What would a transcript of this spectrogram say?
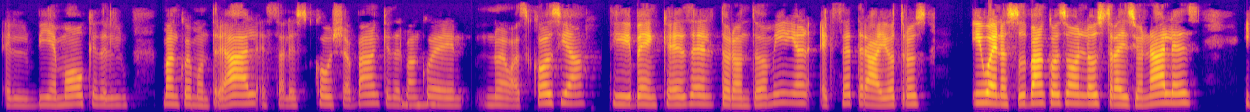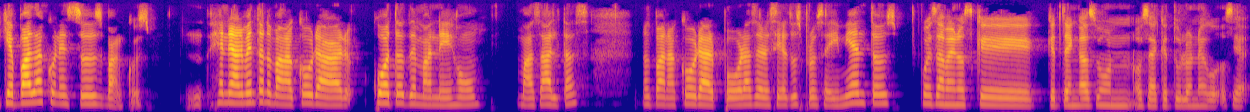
el BMO, que es el Banco de Montreal, está el Scotia Bank, que es el Banco de Nueva Escocia, TD Bank, que es el Toronto Dominion, etcétera. Hay otros. Y bueno, estos bancos son los tradicionales. ¿Y qué pasa con estos bancos? Generalmente nos van a cobrar cuotas de manejo más altas, nos van a cobrar por hacer ciertos procedimientos. Pues a menos que, que tengas un, o sea, que tú lo, negocia,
